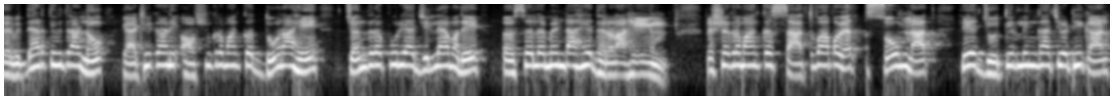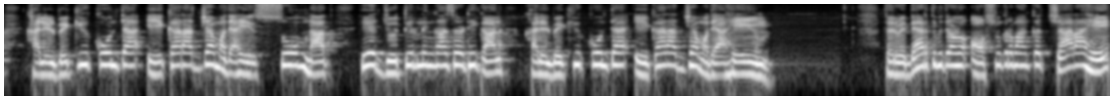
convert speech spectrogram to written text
तर विद्यार्थी मित्रांनो या ठिकाणी ऑप्शन क्रमांक दोन आहे चंद्रपूर या जिल्ह्यामध्ये असलमेंडा हे धरण आहे. प्रश्न क्रमांक सातवा पाहूयात सोमनाथ हे ज्योतिर्लिंगाचे ठिकाण. खालीलपैकी कोणत्या एका राज्यामध्ये आहे? सोमनाथ हे ज्योतिर्लिंगाचं ठिकाण. खालीलपैकी कोणत्या एका राज्यामध्ये आहे? तर विद्यार्थी मित्रांनो ऑप्शन क्रमांक चार आहे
